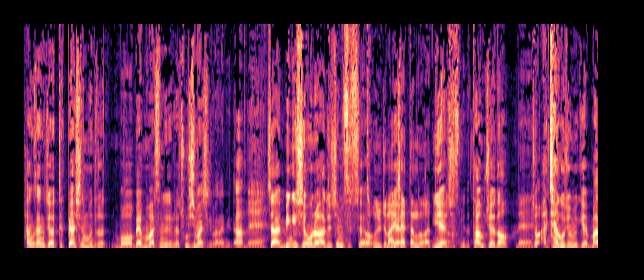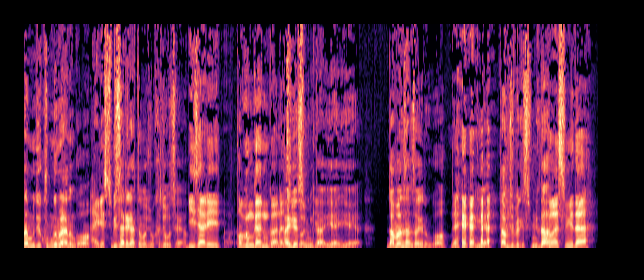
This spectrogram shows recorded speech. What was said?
항상 저 택배 하시는 분들은 뭐 매번 말씀드리지만 조심하시기 바랍니다. 네. 자, 민기 씨 오늘 아주 재밌었어요. 오늘 좀 예. 알찼던 것 같아요. 예, 좋습니다. 다음 주에도 네. 좀 알차고 좀 이렇게 많은 분들이 궁금해하는 거, 알겠습니다. 미사리 같은 거 좀 가져오세요. 미사리 버금가는 거 하나 알겠습니다. 예, 예. 남한산성 이런 거. 네. 예. 다음 주에 뵙겠습니다. 고맙습니다.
